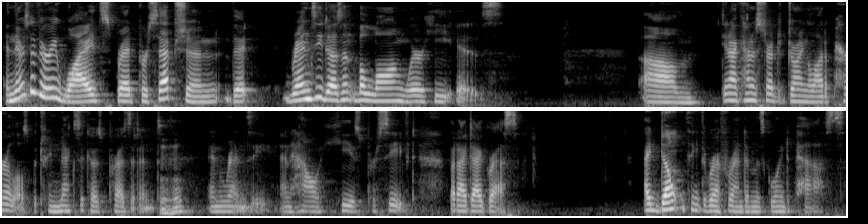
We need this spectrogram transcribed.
And there's a very widespread perception that Renzi doesn't belong where he is. Um, you know, I kind of started drawing a lot of parallels between Mexico's president mm-hmm. and Renzi and how he is perceived. But I digress. I don't think the referendum is going to pass.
